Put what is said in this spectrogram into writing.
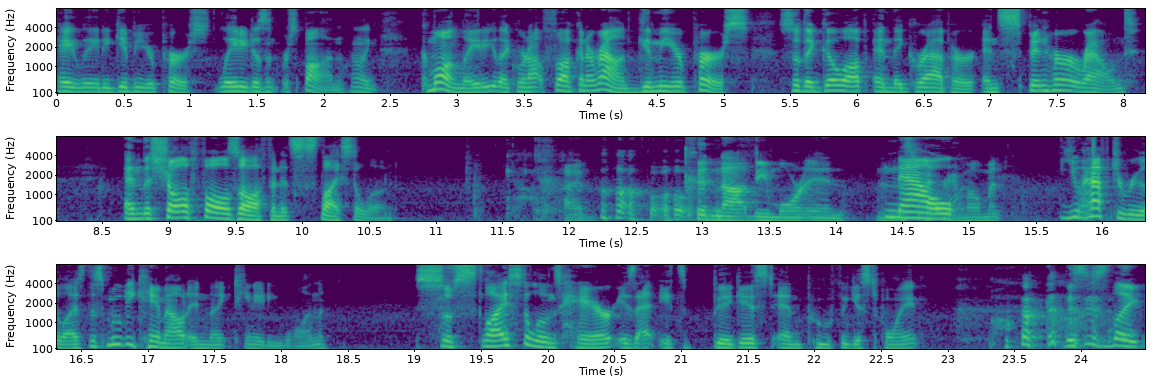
"Hey, lady, give me your purse." Lady doesn't respond. I'm like, "Come on, lady, like we're not fucking around. Give me your purse." So they go up and they grab her and spin her around, and the shawl falls off and it's Sly Stallone. I could not be more in. in this Now- very moment. You have to realize this movie came out in 1981, so Sly Stallone's hair is at its biggest and poofiest point. this is like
